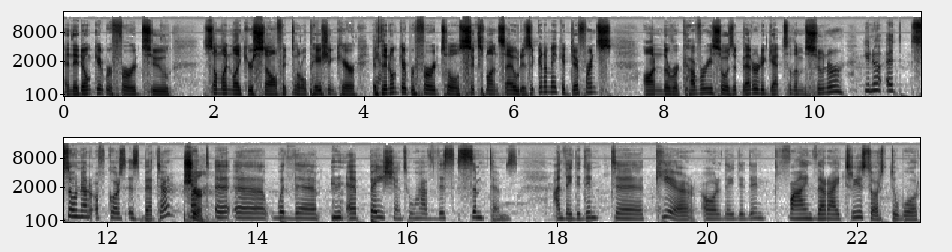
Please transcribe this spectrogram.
and they don't get referred to someone like yourself at Total Patient Care, if Yeah. they don't get referred till six months out, is it going to make a difference on the recovery? So, is it better to get to them sooner? You know, it, sooner, of course, is better. Sure. But uh, uh, with the uh, patients who have these symptoms and they didn't uh, care or they didn't find the right resource to work,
